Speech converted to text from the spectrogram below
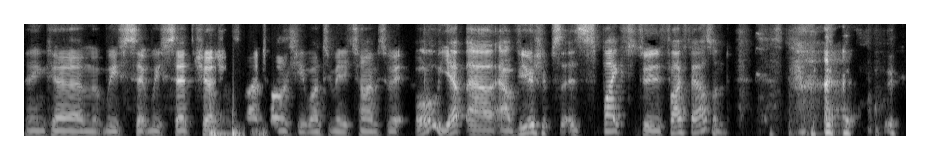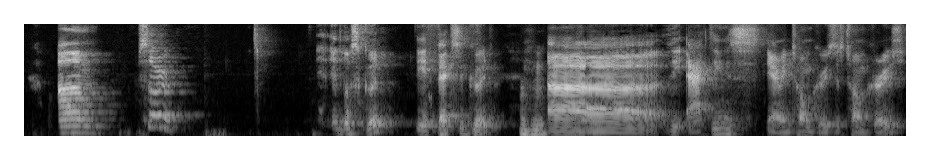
I think um, we've said we've said Church of Scientology one too many times. We, oh, yep, our, our viewership has spiked to five thousand. um, so it looks good. The effects are good. Mm-hmm. Uh, the acting is, know, I mean, Tom Cruise is Tom Cruise.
